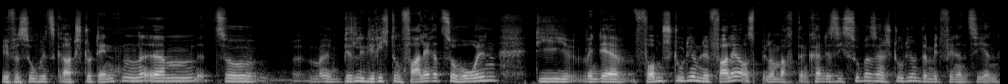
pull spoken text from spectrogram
Wir versuchen jetzt gerade Studenten ähm, zu ein bisschen in die Richtung Fahrlehrer zu holen, die, wenn der vorm Studium eine Fahrlehrerausbildung macht, dann kann der sich super sein Studium damit finanzieren.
